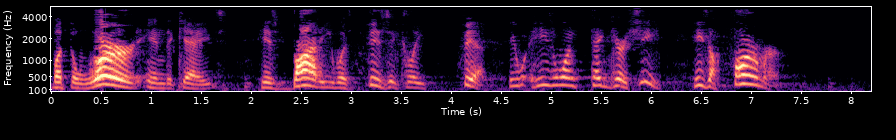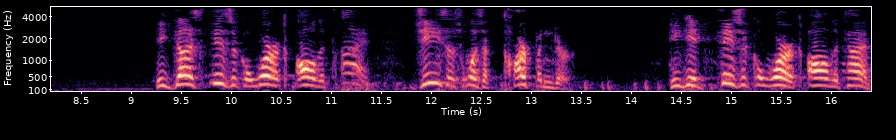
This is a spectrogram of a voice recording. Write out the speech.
but the word indicates his body was physically fit. He, he's the one taking care of sheep. He's a farmer. He does physical work all the time. Jesus was a carpenter. He did physical work all the time.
